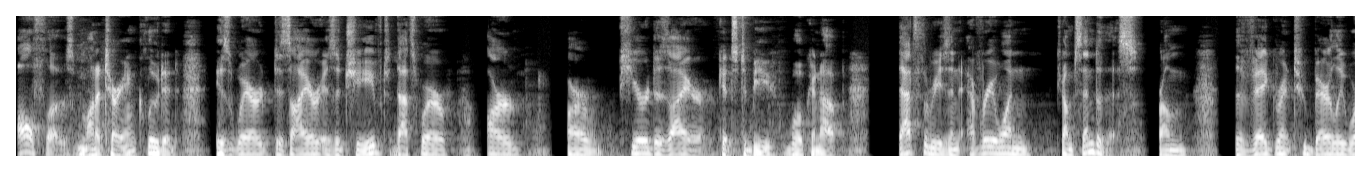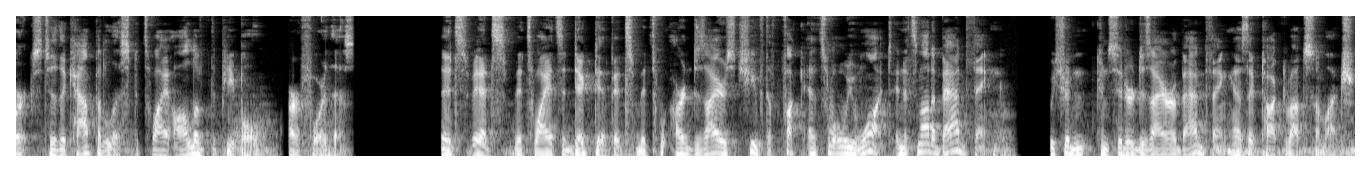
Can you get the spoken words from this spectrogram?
all flows, monetary included, is where desire is achieved. That's where our our pure desire gets to be woken up. That's the reason everyone jumps into this, from the vagrant who barely works to the capitalist. It's why all of the people are for this. It's it's it's why it's addictive. It's it's our desires achieved. The fuck, that's what we want, and it's not a bad thing we shouldn't consider desire a bad thing, as they've talked about so much.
